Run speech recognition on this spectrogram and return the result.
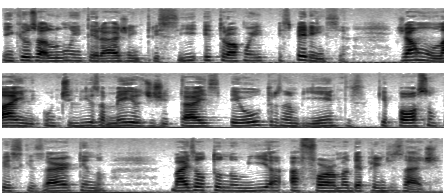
em que os alunos interagem entre si e trocam experiência. Já online utiliza meios digitais e outros ambientes que possam pesquisar tendo mais autonomia à forma de aprendizagem.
